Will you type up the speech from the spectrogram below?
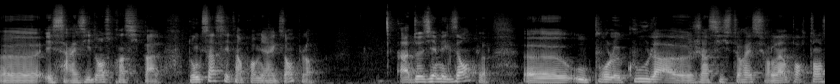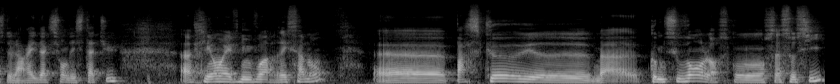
euh, et sa résidence principale. Donc ça, c'est un premier exemple. Un deuxième exemple, euh, où pour le coup, là, euh, j'insisterai sur l'importance de la rédaction des statuts. Un client est venu me voir récemment parce que, bah, comme souvent, lorsqu'on s'associe,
